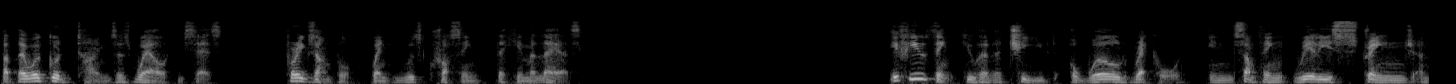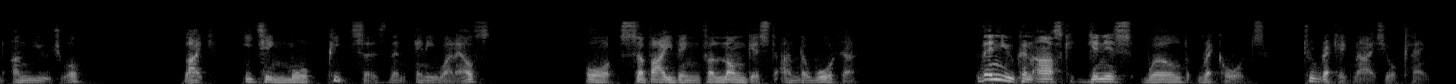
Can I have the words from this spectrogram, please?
But there were good times as well, he says, for example, when he was crossing the Himalayas. If you think you have achieved a world record in something really strange and unusual, like eating more pizzas than anyone else, or surviving for longest underwater, then you can ask Guinness World Records to recognize your claim.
